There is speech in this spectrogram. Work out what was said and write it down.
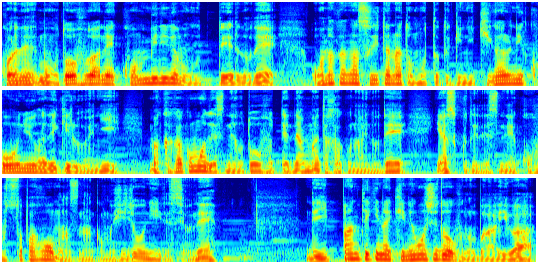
これね、もうお豆腐はね、コンビニでも売っているので、お腹が空いたなと思った時に気軽に購入ができる上に、まあ価格もですね、お豆腐ってあんまり高くないので、安くてですね、コストパフォーマンスなんかも非常にいいですよね。で、一般的な絹ごし豆腐の場合は、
